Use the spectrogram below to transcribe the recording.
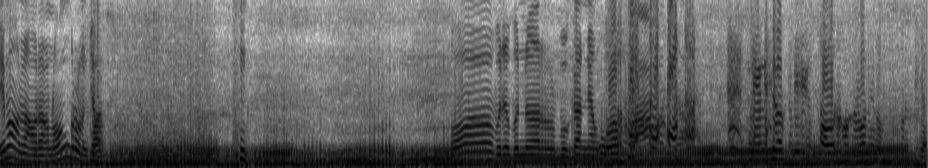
Ini mah orang-orang nongkrong cok. Oh bener-bener bukan yang umum banget ya. Ini lo di power semua nih lo Tiga.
